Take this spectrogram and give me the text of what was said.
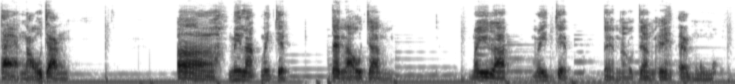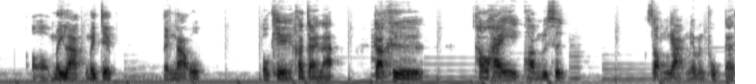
แต่เหงาจัง ไม่รักไม่เจ็บ แต่เหงาจัง ไม่รักไม่เจ็บ แต่เหงาจัง เอ๊ะแอบงงอ๋อ ไม่รักไม่เจ็บ แต่เหงา โอเค เข้าใจละ ก็คือ เขาให้ความรู้สึกสองอย่างเนี่ยมันผูกกัน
